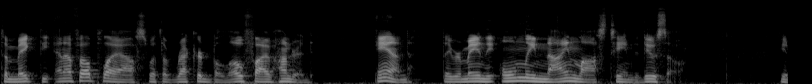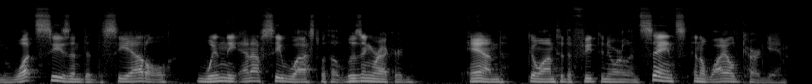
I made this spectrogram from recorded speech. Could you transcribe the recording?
to make the NFL playoffs with a record below 500, and they remain the only nine-loss team to do so. In what season did the Seattle win the NFC West with a losing record and go on to defeat the New Orleans Saints in a wild card game?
